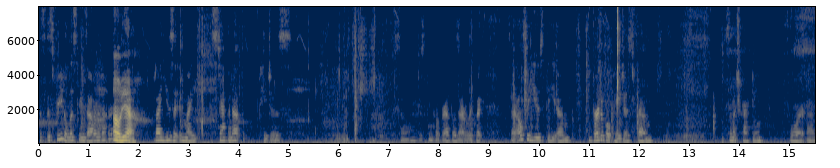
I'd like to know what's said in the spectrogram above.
It's, it's for you to list things out or whatever. Oh yeah. But I use it in my Stampin' Up pages. So I just think I'll grab those out really quick. So I also use the um, vertical pages from So Much Crafting for, um,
